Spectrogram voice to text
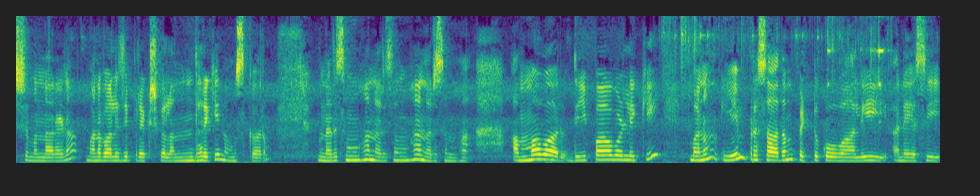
శ్రీమన్నారాయణ మన బాలాజీ ప్రేక్షకులందరికీ నమస్కారం. నరసింహ నరసింహ నరసింహ. అమ్మవారు దీపావళికి మనం ఏం ప్రసాదం పెట్టుకోవాలి అనేసి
